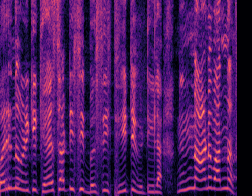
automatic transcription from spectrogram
വരുന്ന വഴിക്ക് K S R T C ബസ്സിൽ സീറ്റ് കിട്ടിയില്ല. നിന്നാണ് വന്നത്.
